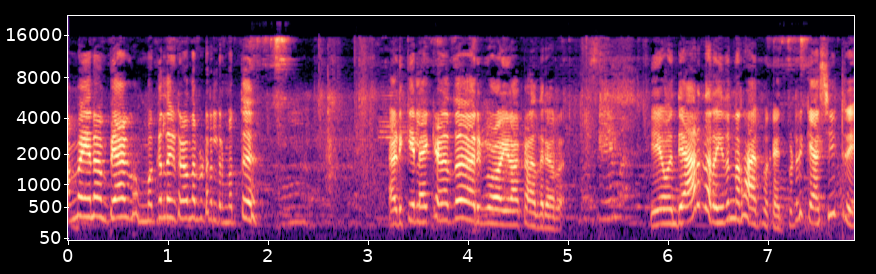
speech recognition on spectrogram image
ಅಮ್ಮ ಏನೋ ಬ್ಯಾಗ್ ಮಗಲ್ದಾಗ ಇಟ್ಕೊಂಡ್ ಬಿಟ್ರಲ್ರಿ ಮತ್ತೆ? ಅಡಿಕೆ ಹಾಕ್ಯಾಳದು ಅರ್ಬಿ ಒಳಗೆ ಹಾಕಳದ್ರಿ ಅವ್ರು. ಏ, ಒಂದು ಯಾರ್ದಾರ ಇದನ್ನ ಹಾಕ್ಬೇಕಾಯ್ತು ಬಿಡ್ರಿ ಕ್ಯಾಸಿಟ್ ರೀ.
